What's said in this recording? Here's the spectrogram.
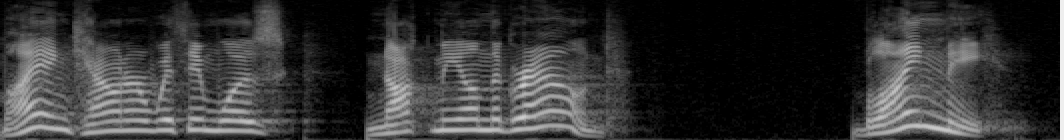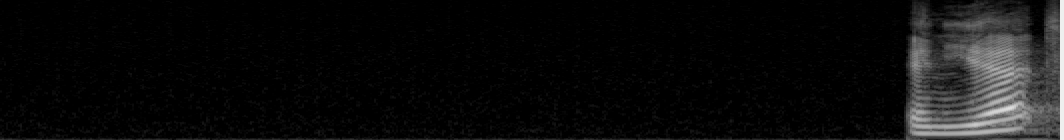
My encounter with him was knock me on the ground, blind me. And yet,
